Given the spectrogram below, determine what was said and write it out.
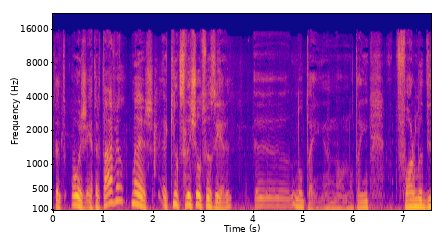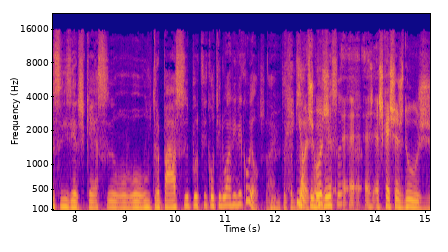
Portanto, hoje é tratável, mas aquilo que se deixou de fazer uh, não tem, não, não tem forma de se dizer esquece ou, ou ultrapasse porque continua a viver com eles. É? Uhum. Portanto, e hoje, hoje doença... as queixas dos,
